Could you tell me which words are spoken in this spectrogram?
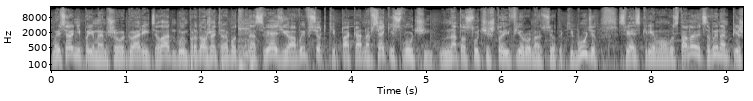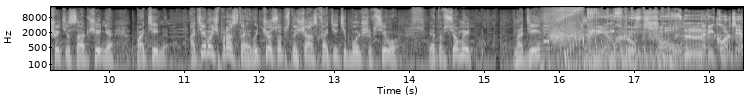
Мы все равно не понимаем, что вы говорите. Ладно, будем продолжать работать на связью, а вы все-таки пока на всякий случай, на тот случай, что эфир у нас все-таки будет, связь с Кремовым восстановится, вы нам пишите сообщение по теме. А тема очень простая. Вы что, собственно, сейчас хотите больше всего? Это все мы надеемся. Крем-хруст-шоу на рекорде.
